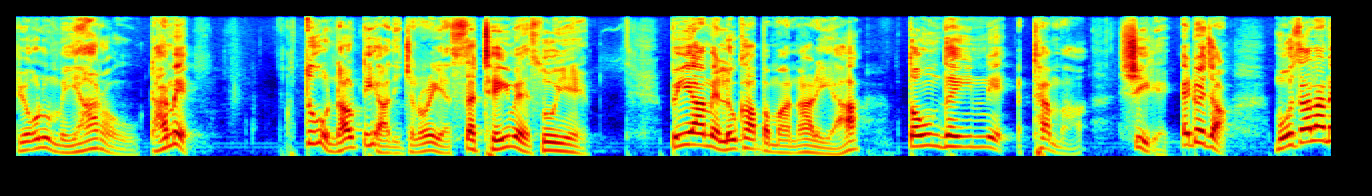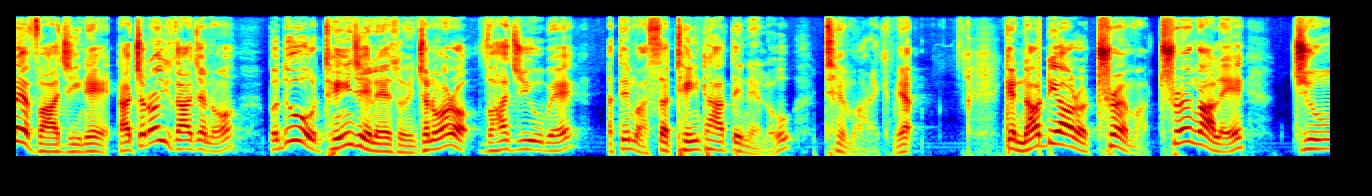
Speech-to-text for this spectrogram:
ပြောလို့မရတော့ဘူးဒါပေမဲ့သူ့ကိုနောက်တရာဒီကျွန်တော်တို့ရဆက်ထိန်းမယ်ဆိုရင်ပေးရမယ့်လောက်ခပမာဏတွေက3သိန်းနဲ့အထက်မှာရှိတယ်အဲ့အတွက်ကြောင့်မိုဆာလာနဲ့ဗာဂျီနဲ့ဒါကျွန်တော်ယူသားချက်နော်ဘသူ့ကိုထိန်းချင်လဲဆိုရင်ကျွန်တော်ကတော့ဗာဂျီကိုပဲအသင်းမှာဆက်ထိန်းထားတင်တယ်လို့ထင်ပါတယ်ခင်ဗျ ကဲနောက်တစ်ယောက်ကတော့ Trent မှာ Trent ကလည်းဂျွန်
